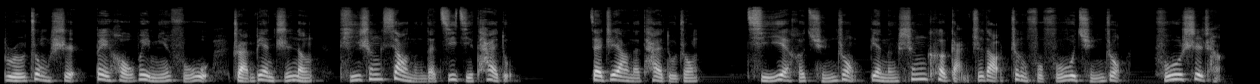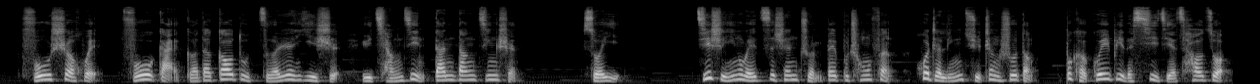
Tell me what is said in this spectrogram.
不如重视背后为民服务、转变职能、提升效能的积极态度。在这样的态度中，企业和群众便能深刻感知到政府服务群众、服务市场、服务社会、服务改革的高度责任意识与强劲担当精神。所以。即使因为自身准备不充分，或者领取证书等不可规避的细节操作，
